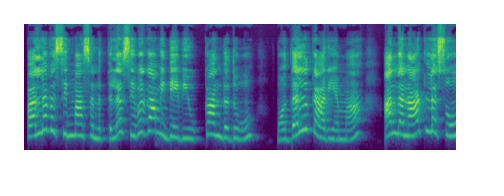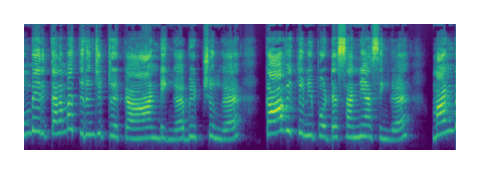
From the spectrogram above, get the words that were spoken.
பல்லவ சிம்மாசனத்துல சிவகாமி தேவி உட்கார்ந்ததும் முதல் காரியமா அந்த நாட்டுல சோம்பேறித்தனமா திரிஞ்சிட்டு இருக்க ஆண்டிங்க பிட்சுங்க காவி துணி போட்ட சன்னியாசிங்க மண்ட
